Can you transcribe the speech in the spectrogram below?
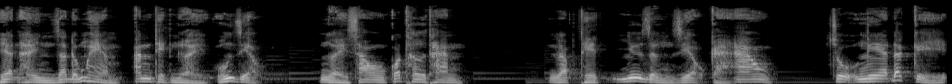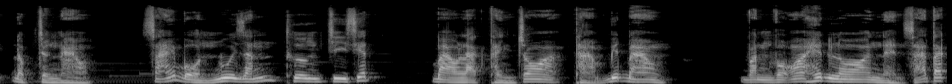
hiện hình ra đống hẻm ăn thịt người uống rượu, người sau có thơ than, gặp thịt như rừng rượu cả ao, trụ nghe đắc kỷ độc chừng nào, sái bồn nuôi rắn thương chi xiết bào lạc thành cho thảm biết bao. Văn võ hết lo nền xã tắc,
